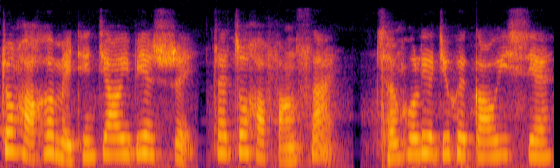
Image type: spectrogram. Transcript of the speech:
种好后每天浇一遍水，再做好防晒，成活率就会高一些。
